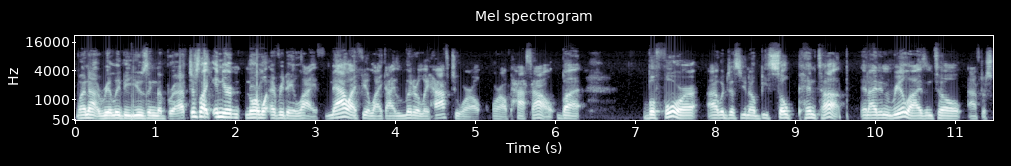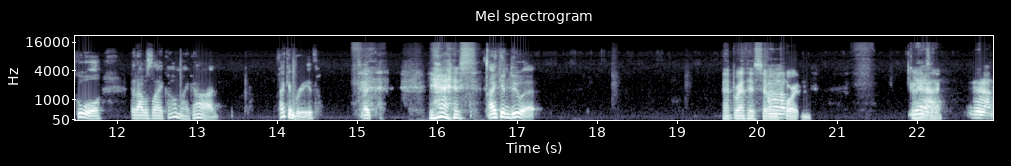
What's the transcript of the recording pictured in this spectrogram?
why not really be using the breath, just like in your normal everyday life? Now I feel like I literally have to, or I'll, or I'll pass out. But before, I would just you know be so pent up, and I didn't realize until after school that I was like, oh my god, I can breathe. Like Yes, I can do it. that breath is so Um, important. Go yeah, Zach. yeah,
